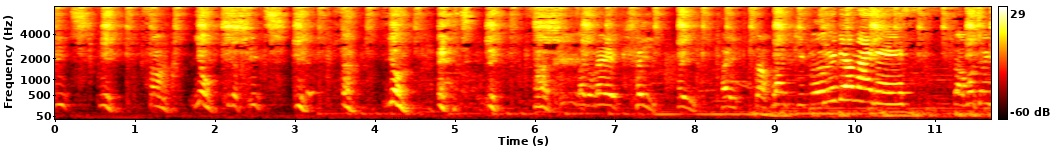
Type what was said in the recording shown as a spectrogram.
12341234さあ最後ブレイク。はい。はい。はい。さあプランクキープ10秒前です。さあもうちょい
